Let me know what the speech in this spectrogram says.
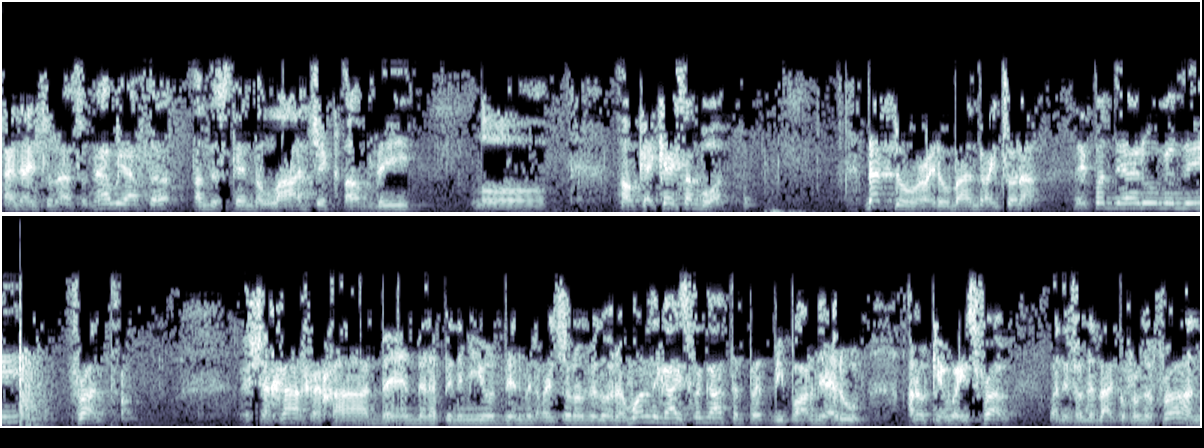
and now we have to understand the logic of the law. Okay, case number one. That's achitzonah. They put the eruv in the front. ושכח אחד בין בין הפנימיות בין בין החסרונות ולא and one of the guys forgot to be part of the eruv I don't care where he's from whether he's from the back or from the front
